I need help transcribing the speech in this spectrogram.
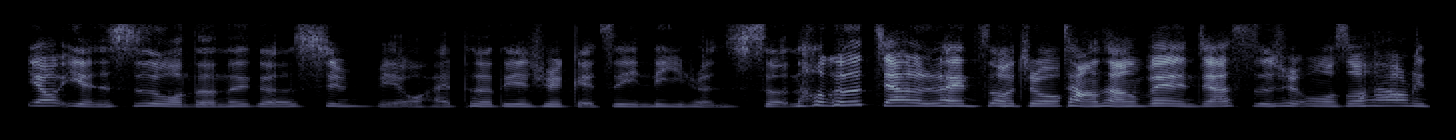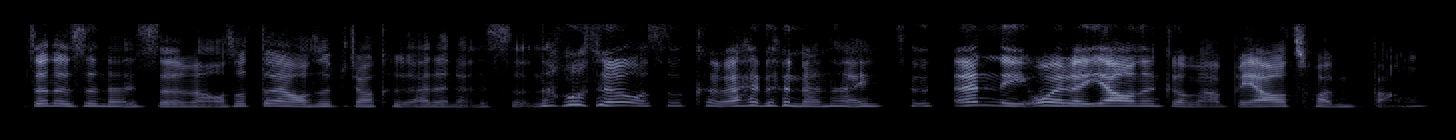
要掩饰我的那个性别，我还特地去给自己立人设。然后可是加了赖之后，就常常被人家私讯问我说：“哈，你真的是男生吗？”我说：“对啊，我是比较可爱的男生。”那我觉得我是可爱的男孩子。哎，你为了要那个嘛，不要穿帮。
